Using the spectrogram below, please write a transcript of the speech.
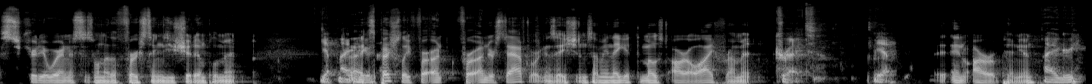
security awareness is one of the first things you should implement. Yep, especially for for understaffed organizations. I mean, they get the most ROI from it. Correct. Yeah. In our opinion, I agree.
